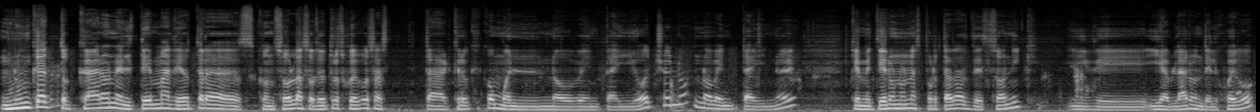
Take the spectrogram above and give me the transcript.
nunca tocaron el tema de otras consolas o de otros juegos hasta creo que como el 98, ¿no? 99, que metieron unas portadas de Sonic y de y hablaron del juego,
